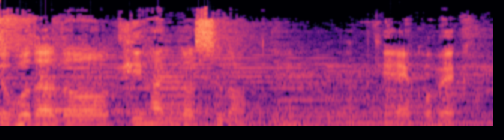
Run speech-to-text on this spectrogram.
예수보다도 귀한 것은 없네. 함께 고백합니다.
